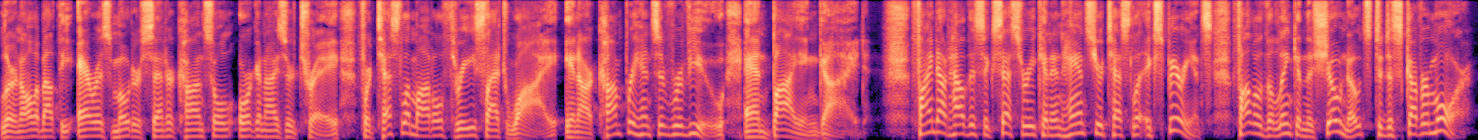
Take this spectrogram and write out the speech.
Learn all about the ARISMOTOR Center console organizer tray for Tesla Model 3/Y in our comprehensive review and buying guide. Find out how this accessory can enhance your Tesla experience. Follow the link in the show notes to discover more.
